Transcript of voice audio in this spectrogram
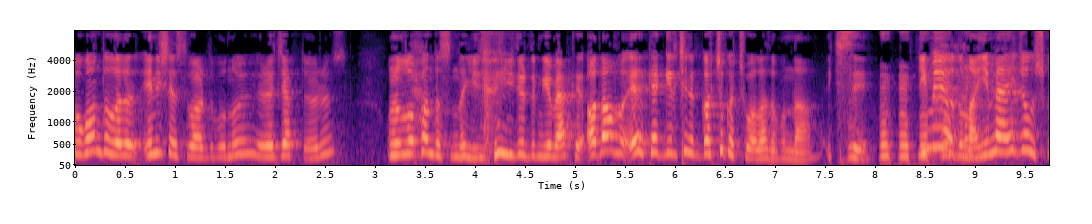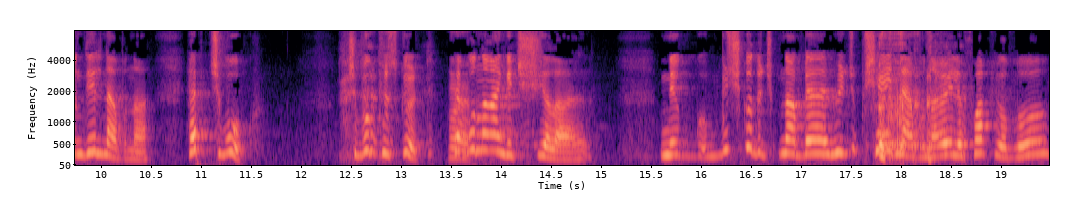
lokantalara eniştesi vardı bunu, Recep diyoruz. Onun lokandasında yedirdim yemek. Adam erkek içine kaçı kaçı oladı bunlar ikisi. Yemiyordular, yemeğe hiç alışkın değiller buna. Hep çubuk. Çubuk püskürt. Hep bunlardan geçişiyorlar. Ne, büşküdücükler, be, hücük şeyler buna öyle ufak yolu.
